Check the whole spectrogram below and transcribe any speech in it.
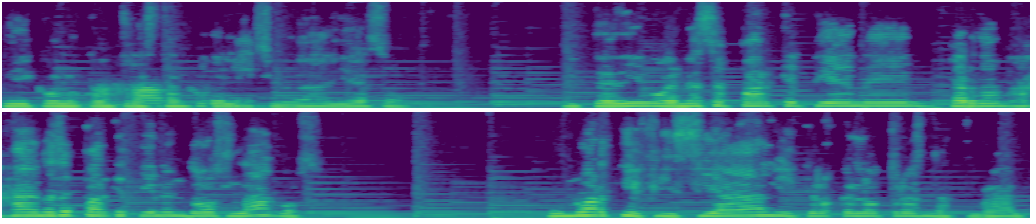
Sí, con lo contrastante de la ciudad y eso. Y te digo, en ese parque tienen, perdón, ajá, en ese parque tienen dos lagos. Uno artificial y creo que el otro es natural.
